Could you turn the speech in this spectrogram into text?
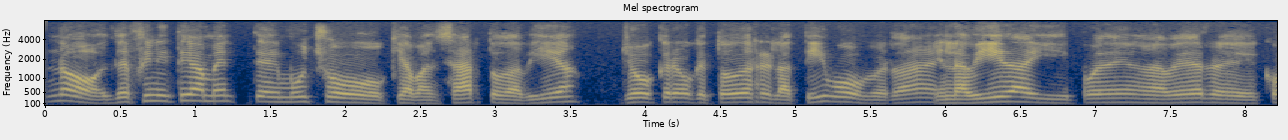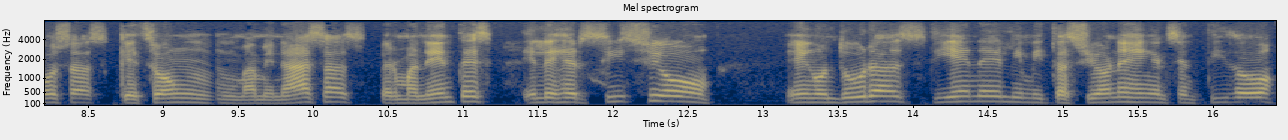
No, definitivamente hay mucho que avanzar todavía yo creo que todo es relativo, ¿verdad? En la vida y pueden haber eh, cosas que son amenazas permanentes. El ejercicio en Honduras tiene limitaciones en el sentido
